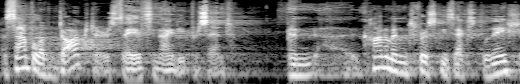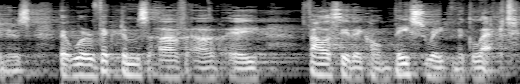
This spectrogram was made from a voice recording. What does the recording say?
A sample of doctors say it's 90%. And uh, Kahneman and Tversky's explanation is that we're victims of, of a fallacy they call base rate neglect.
